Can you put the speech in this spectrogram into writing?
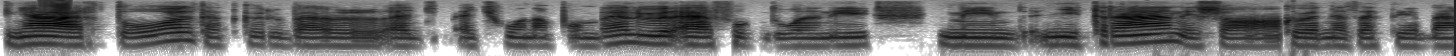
nyártól, tehát körülbelül egy, egy hónapon belül elfogdulni mind Nyitrán és a környezetében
